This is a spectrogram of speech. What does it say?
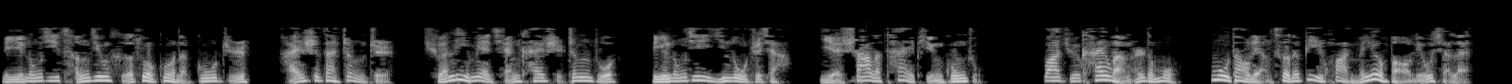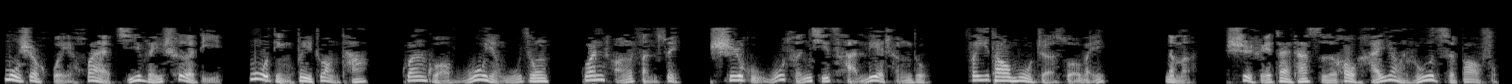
李隆基曾经合作过的姑侄，还是在政治权力面前开始争夺。李隆基一怒之下，也杀了太平公主，挖掘开婉儿的墓。墓道两侧的壁画没有保留下来，墓室毁坏极为彻底，墓顶被撞塌，棺椁无影无踪，棺床粉碎，尸骨无存，其惨烈程度非盗墓者所为。那么是谁在他死后还要如此报复？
